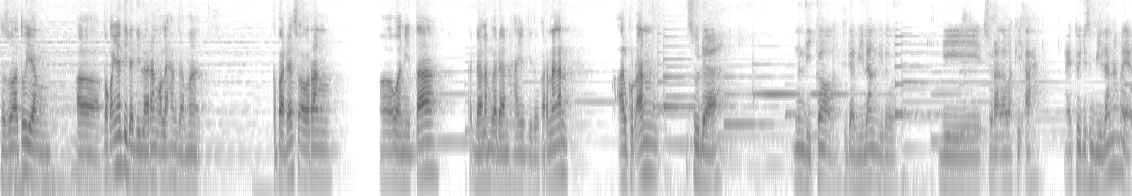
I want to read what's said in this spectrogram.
sesuatu yang uh, pokoknya tidak dilarang oleh agama. Kepada seorang uh, wanita dalam keadaan haid gitu. Karena kan Al-Quran sudah ngendiko sudah bilang gitu di surat Al-Waqiah ayat 79 apa ya?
